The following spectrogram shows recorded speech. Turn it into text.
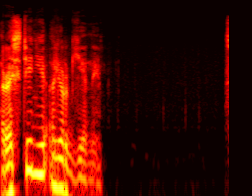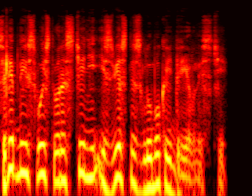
Растения-аллергены. Целебные свойства растений известны с глубокой древности.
